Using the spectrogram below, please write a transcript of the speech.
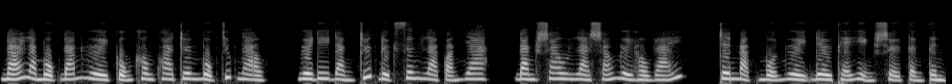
Nói là một đám người cũng không khoa trương một chút nào, người đi đằng trước được xưng là quản gia, đằng sau là sáu người hầu gái, trên mặt mỗi người đều thể hiện sự tận tình.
